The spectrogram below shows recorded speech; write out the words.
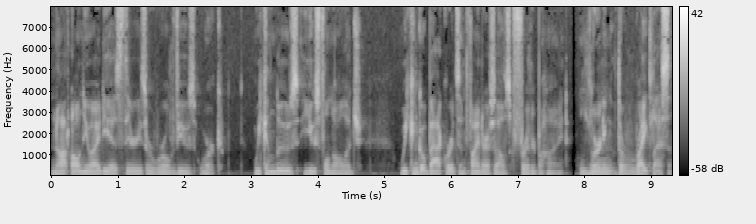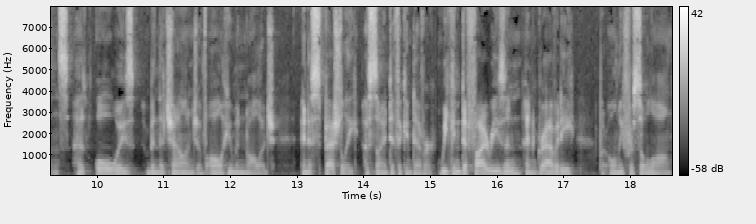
Not all new ideas, theories, or worldviews work. We can lose useful knowledge. We can go backwards and find ourselves further behind. Learning the right lessons has always been the challenge of all human knowledge, and especially of scientific endeavor. We can defy reason and gravity, but only for so long.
